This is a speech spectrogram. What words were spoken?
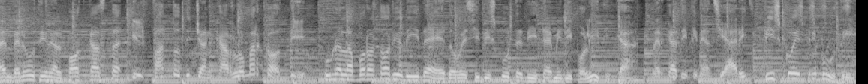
Benvenuti nel podcast Il fatto di Giancarlo Marcotti, un laboratorio di idee dove si discute di temi di politica, mercati finanziari, fisco e tributi.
